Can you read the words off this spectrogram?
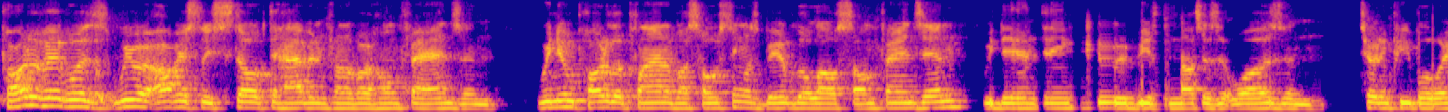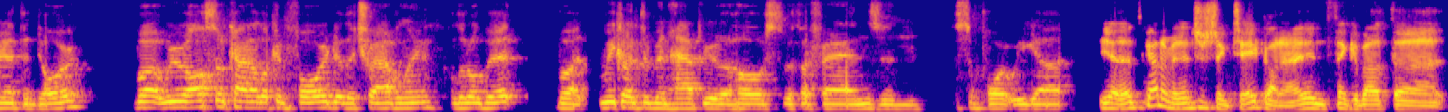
Part of it was we were obviously stoked to have it in front of our home fans, and we knew part of the plan of us hosting was be able to allow some fans in. We didn't think it would be as nuts as it was and turning people away at the door. But we were also kind of looking forward to the traveling a little bit. But we couldn't have been happier to host with our fans and the support we got. Yeah, that's kind of an interesting take on it. I didn't think about the,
